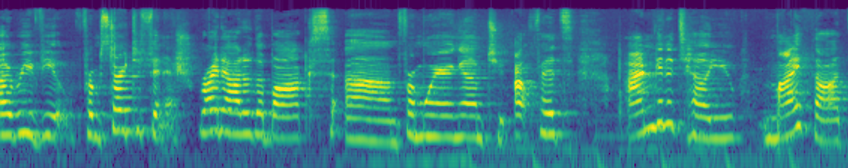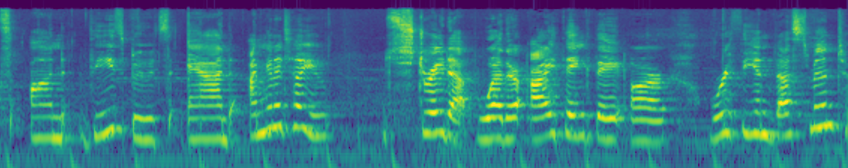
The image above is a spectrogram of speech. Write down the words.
a review from start to finish, right out of the box, um, from wearing them to outfits. I'm gonna tell you my thoughts on these boots and I'm gonna tell you straight up whether I think they are worth the investment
